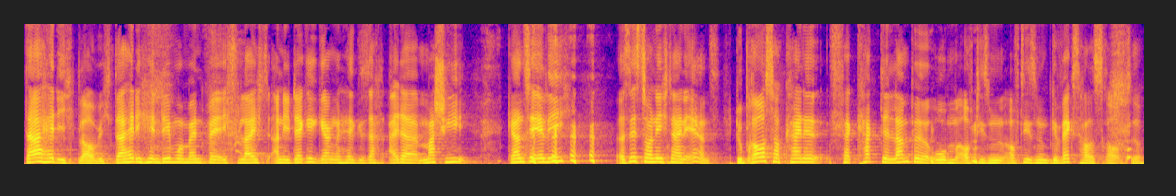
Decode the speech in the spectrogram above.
da hätte ich, glaube ich, da hätte ich in dem Moment, wäre ich vielleicht an die Decke gegangen und hätte gesagt, Alter, Maschi, Ganz ehrlich, das ist doch nicht dein Ernst. Du brauchst doch keine verkackte Lampe oben auf diesem, auf diesem Gewächshaus drauf. So.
